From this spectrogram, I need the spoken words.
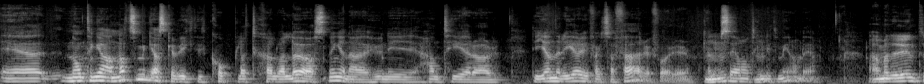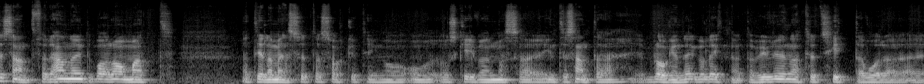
Eh, någonting annat som är ganska viktigt kopplat till själva lösningen är hur ni hanterar, det genererar ju faktiskt affärer för er. Kan mm. du säga någonting mm. lite mer om det? Ja men det är intressant för det handlar inte bara om att att dela med sig av saker och ting och, och, och, skriva en massa intressanta blogginlägg och liknande. Utan vi vill naturligtvis hitta våra eh,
